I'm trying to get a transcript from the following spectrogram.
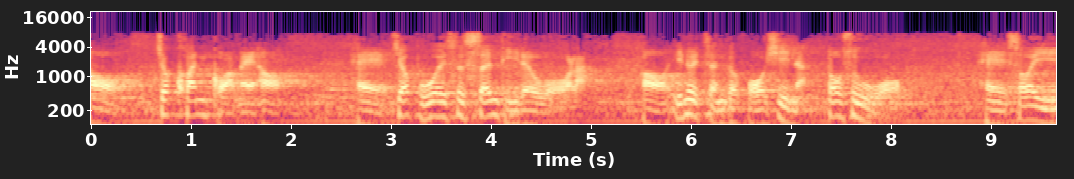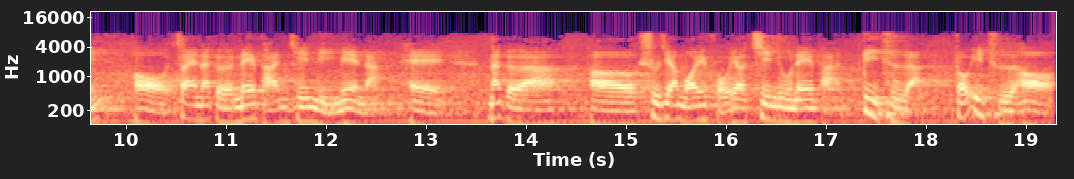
哦，就宽广的哈，哎，就不会是身体的我啦。哦，因为整个佛性啊都是我，哎，所以哦，在那个《涅盘经》里面呐，哎，那个啊，呃，释迦牟尼佛要进入涅盘，弟子啊都一直哈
